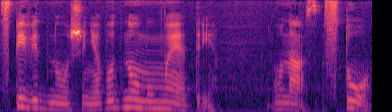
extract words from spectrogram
співвідношення в одному метрі у нас 100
